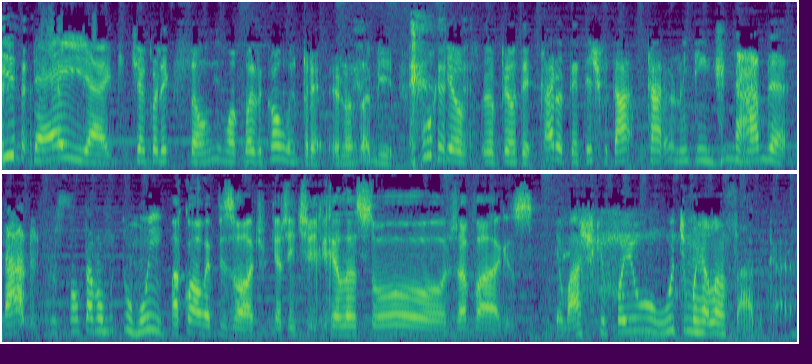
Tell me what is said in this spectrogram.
ideia que tinha conexão uma coisa com a outra. Eu não sabia. Por que eu, eu perguntei? Cara, eu tentei escutar. Cara, eu não entendi nada. Nada. O som tava muito ruim. Mas qual episódio? Que a gente relançou já vários. Eu acho que foi o último relançado, cara.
